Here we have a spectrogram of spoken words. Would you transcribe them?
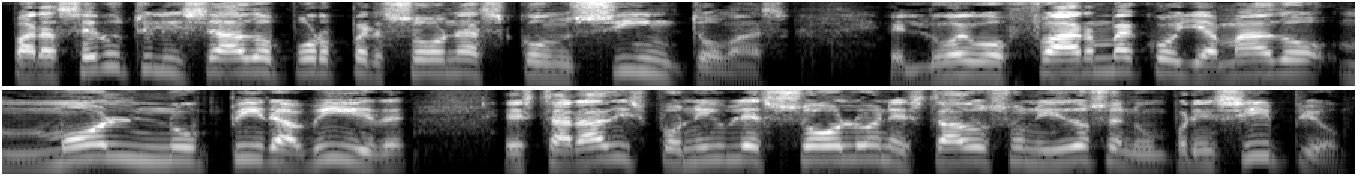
para ser utilizado por personas con síntomas. El nuevo fármaco llamado Molnupiravir estará disponible solo en Estados Unidos en un principio.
